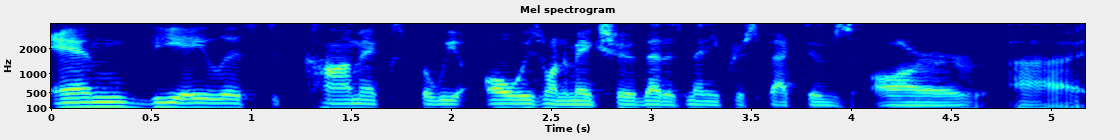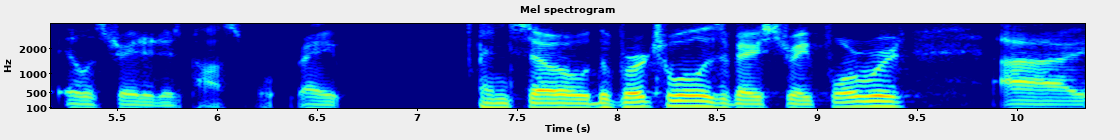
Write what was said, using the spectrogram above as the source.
and the A list comics, but we always want to make sure that as many perspectives are uh, illustrated as possible, right? And so the virtual is very straightforward. Uh,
